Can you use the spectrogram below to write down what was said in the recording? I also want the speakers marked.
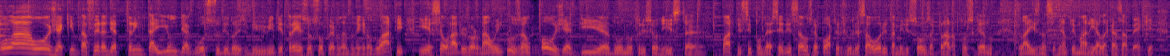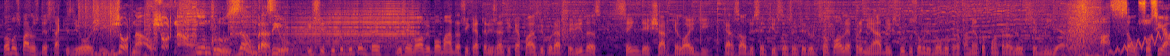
Speaker 1: Olá, hoje é quinta-feira, dia 31 de agosto de 2023. Eu sou Fernando Negrão Duarte e esse é o Rádio Jornal Inclusão. Hoje é dia do nutricionista. Participam dessa edição os repórteres Júlia Saori, Tamiri Souza, Clara Toscano, Laís Nascimento e Mariela Casabecchia. Vamos para os destaques de hoje.
Speaker 2: Jornal. Jornal. Inclusão Brasil.
Speaker 1: Instituto Butantan desenvolve pomada cicatrizante capaz de curar feridas sem deixar queloide. Casal de cientistas do interior de São Paulo é premiado em estudo sobre novo tratamento contra a leucemia.
Speaker 2: Ação Social.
